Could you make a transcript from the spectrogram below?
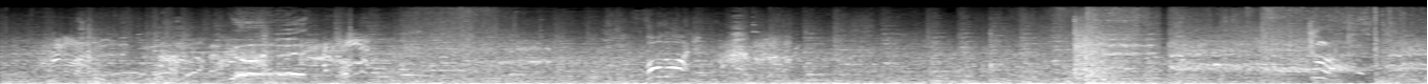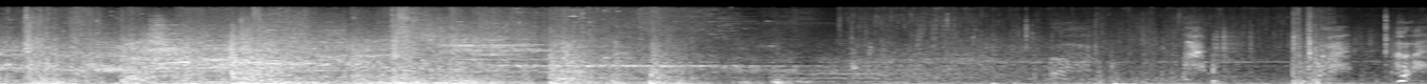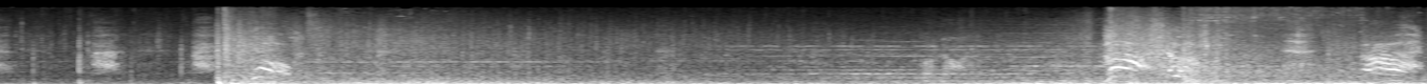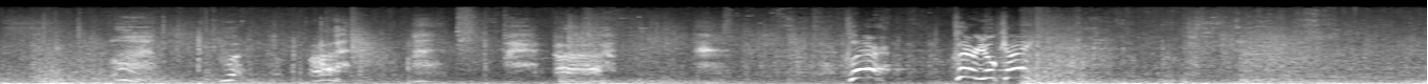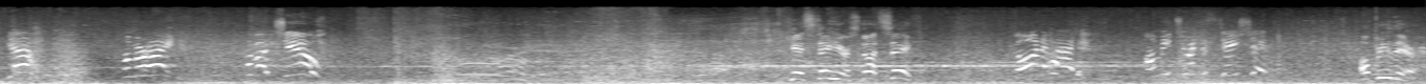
It's not safe. Go on ahead! I'll meet you at the station! I'll be there.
